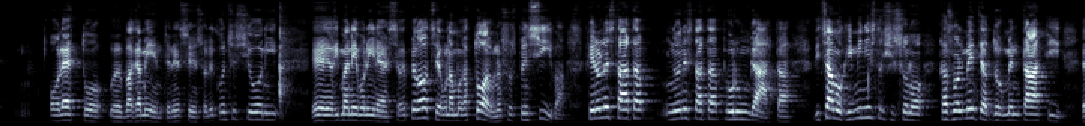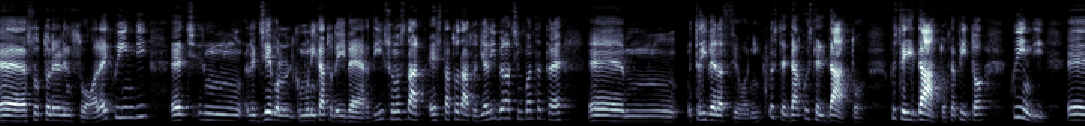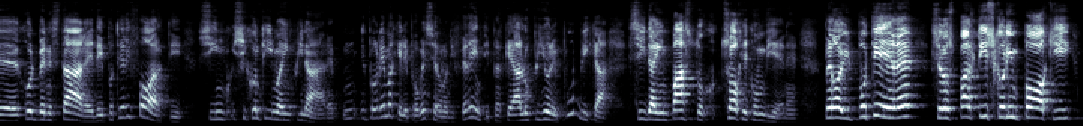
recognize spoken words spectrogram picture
ho letto eh, vagamente, nel senso le concessioni eh, rimanevano in essere, però c'era una moratoria, una sospensiva che non è, stata, non è stata prolungata. Diciamo che i ministri si sono casualmente addormentati eh, sotto le lenzuola e quindi eh, mh, mm, leggevo il comunicato dei Verdi, stat- è stato dato via libera a 53 ehm, trivelazioni. Questo è, da- questo è il dato, questo è il dato, capito? Quindi eh, col benestare dei poteri forti si, in- si, continua a inquinare. Il problema è che le promesse erano differenti perché all'opinione pubblica si dà in pasto ciò che conviene, però il potere se lo spartiscono in pochi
